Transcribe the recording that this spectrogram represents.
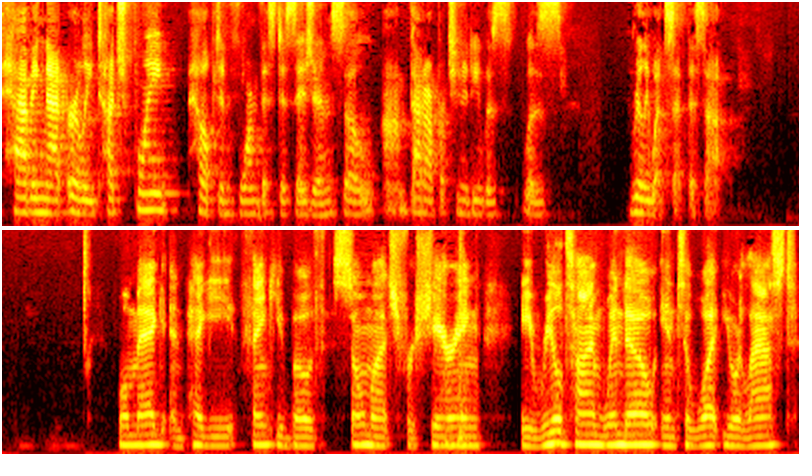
having that early touch point helped inform this decision. So um, that opportunity was was really what set this up. Well, Meg and Peggy, thank you both so much for sharing a real time window into what your last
